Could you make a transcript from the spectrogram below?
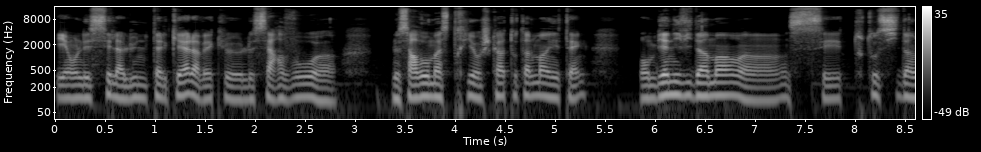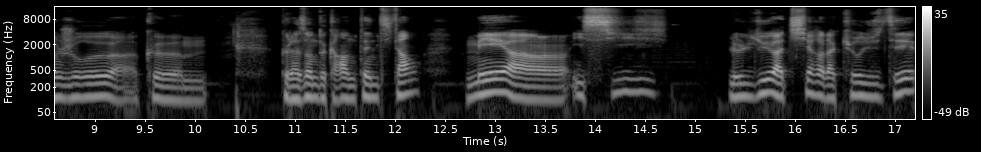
et ont laissé la Lune telle qu'elle avec le, cerveau, le cerveau Matryoshka totalement éteint. Bon, bien évidemment, euh, c'est tout aussi dangereux euh, que, que la zone de quarantaine titan, mais euh, ici, le lieu attire la curiosité,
